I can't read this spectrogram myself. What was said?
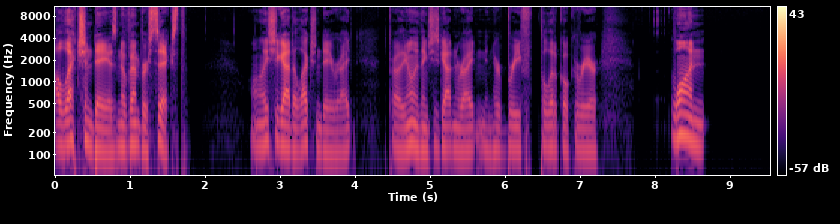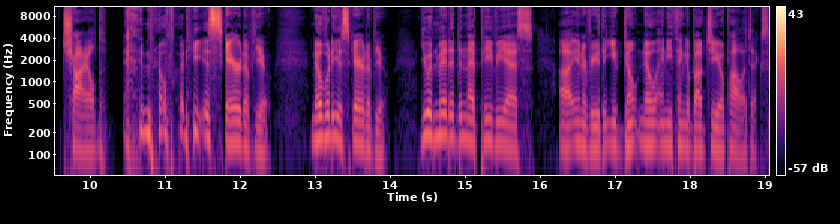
Election day is November 6th. Well, at least she got Election day right. Probably the only thing she's gotten right in her brief political career. One, child, nobody is scared of you. Nobody is scared of you. You admitted in that PBS uh, interview that you don't know anything about geopolitics.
